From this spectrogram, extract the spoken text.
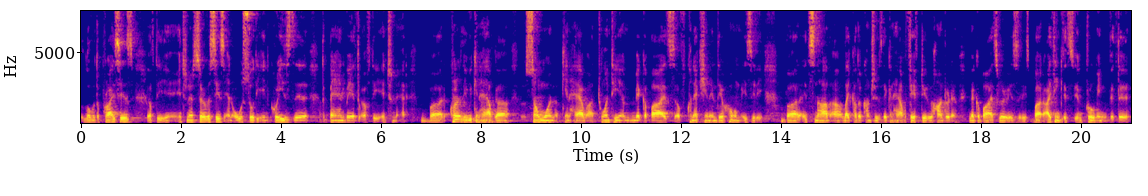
lower the prices of the internet services and also the increase the, the bandwidth of the internet. But currently we can have uh, someone can have uh, 20 megabytes of connection in their home easily, but it's not uh, like other countries. They can have 50 to 100 megabytes very easily. But I think it's improving with the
